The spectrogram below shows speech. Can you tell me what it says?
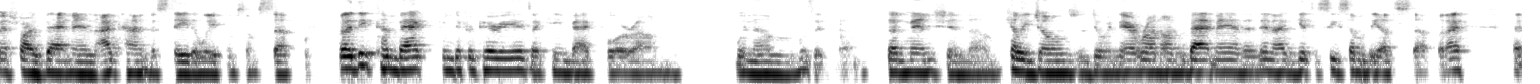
as far as Batman, I kind of stayed away from some stuff, but I did come back from different periods. I came back for um, when um, was it um, Doug Moench and um, Kelly Jones was doing their run on Batman, and then I'd get to see some of the other stuff. But I, uh,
